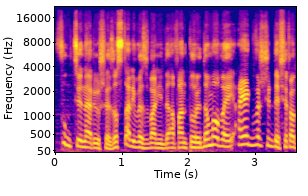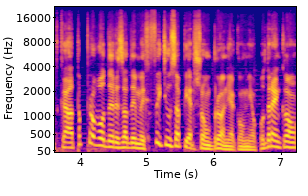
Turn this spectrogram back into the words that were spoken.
Funkcjonariusze zostali wezwani do awantury domowej, a jak weszli do środka, to prowodyr zadymy chwycił za pierwszą broń, jaką miał pod ręką,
